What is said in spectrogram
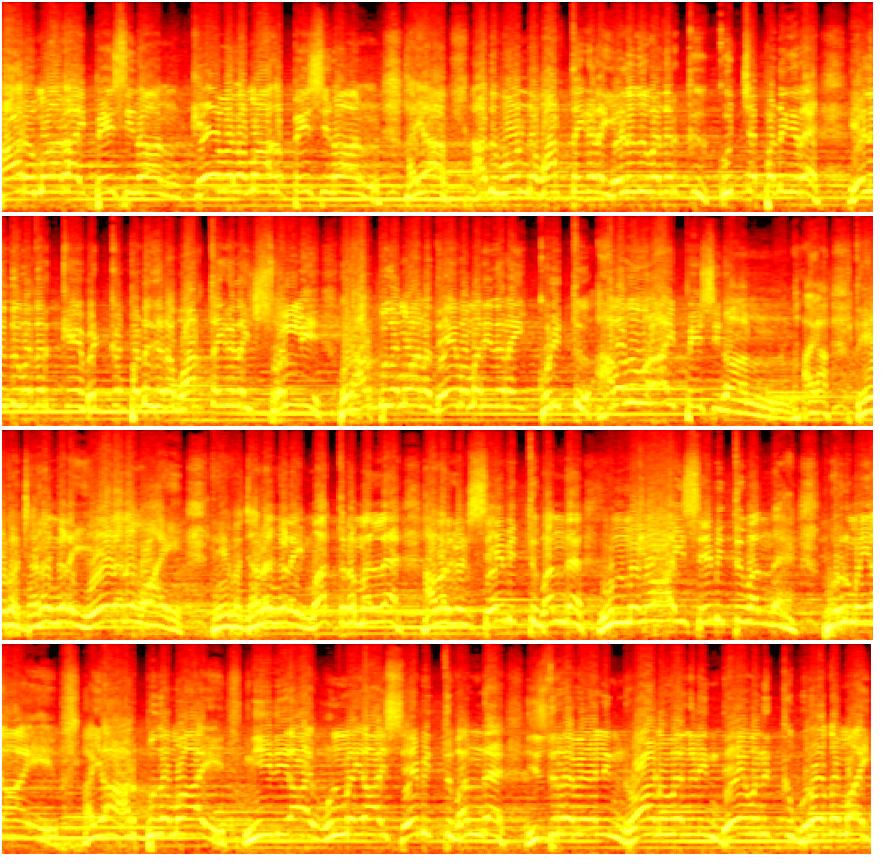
தாறுமாறாய் பேசினான் கேவலமாக பேசினான். ஐயா அது போன்ற வார்த்தைகளை எழுதுவதற்கு கூச்சப்படுகிற எழுதுவதற்கே வெட்கப்படுகிற வார்த்தைகளை சொல்லி ஒரு அற்புதமான தேவ மனிதனை குறித்து அவதூறாய் பேசினான். தேவ ஜனங்களை ஏளனமாய் தேவ ஜனங்களை மாத்திரமல்ல அவர்கள் சேவித்து வந்த உண்மையாய் சேவித்து வந்த பொறுமையாய் ஐயா அற்புதமாய் நீதியாய் உண்மையாய் சேவித்து வந்த இஸ்ரவேலின் ராணுவங்களின் தேவனுக்கு விரோதமாய்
